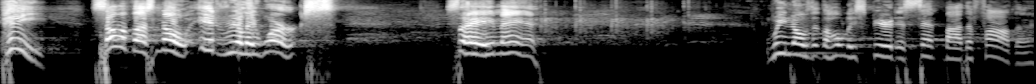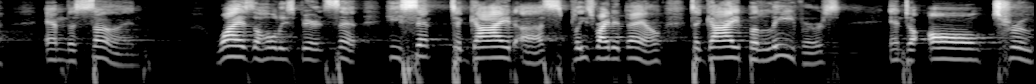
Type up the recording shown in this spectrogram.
P. Some of us know it really works. Say amen. We know that the Holy Spirit is sent by the Father and the Son. Why is the Holy Spirit sent? He's sent to guide us, please write it down, to guide believers into all truth.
